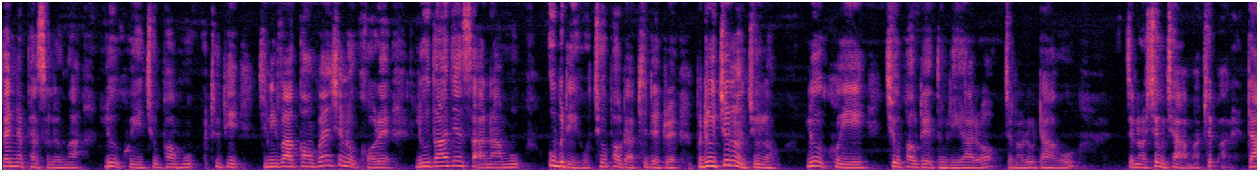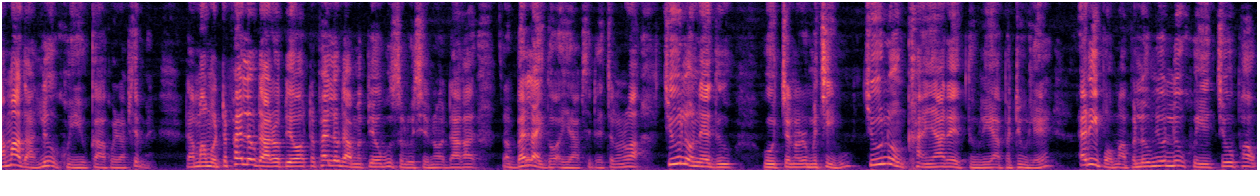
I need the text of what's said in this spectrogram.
ဘက်နှစ်ဖက်စလုံးကလူအခွင့်အရေးချိုးဖောက်မှုအထူးဖြင့် Geneva Convention လို့ခေါ်တဲ့လူသားချင်းစာနာမှုဥပဒေကိုချိုးဖောက်တာဖြစ်တဲ့အတွက်ဘယ်သူကျူးလွန်ကျူးလွန် လူအခွင့်အရေးချိုးဖောက်တဲ့သူတွေကတော့ကျွန်တော်တို့ဒါကိုကျွန်တော်ရှုံချရမှာဖြစ်ပါတယ်ဒါမှသာလူအခွင့်အရေးကိုကာကွယ်တာဖြစ်မယ်ဒါမှမဟုတ်တစ်ဖက်လောက်တာတော့ပြောတစ်ဖက်လောက်တာမပြောဘူးဆိုလို့ရှိရင်တော့ဒါကကျွန်တော်ဘက်လိုက်တော့အရာဖြစ်တယ်ကျွန်တော်တို့ကကျူးလွန်တဲ့သူကိုကျွန်တော်တို့မကြည့်ဘူးကျူးလွန်ခံရတဲ့သူတွေကဘာတူလဲအဲ့ဒီပေါ်မှာဘယ်လိုမျိုးလူခွေကျိုးဖောက်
